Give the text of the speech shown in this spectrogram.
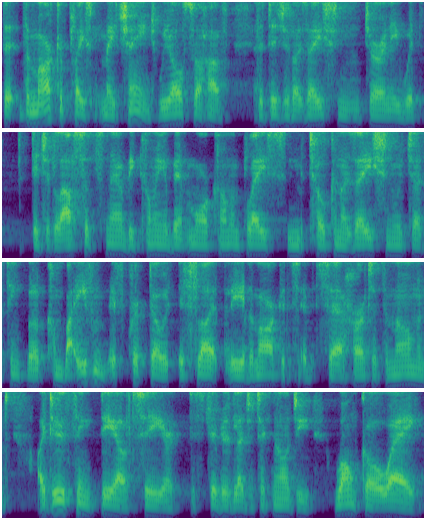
the, the marketplace may change. We also have the digitization journey with digital assets now becoming a bit more commonplace, tokenization, which I think will come back, even if crypto is slightly the market, it's uh, hurt at the moment. I do think DLT or distributed ledger technology won't go away.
